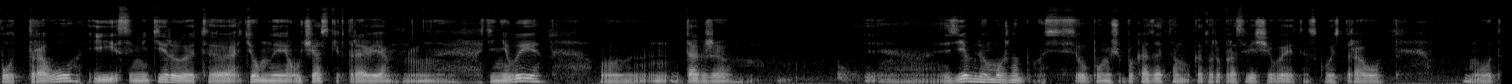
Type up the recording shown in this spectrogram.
под траву и сымитирует э, темные участки в траве теневые. Э, также э, землю можно с его помощью показать, там, которая просвечивает сквозь траву. Вот.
